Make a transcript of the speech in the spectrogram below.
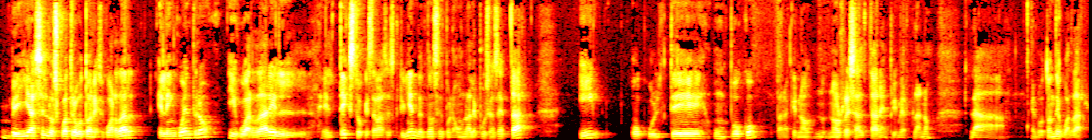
veías los cuatro botones, guardar el encuentro y guardar el, texto que estabas escribiendo. Entonces, bueno, a una le puse aceptar y oculté un poco para que no, resaltara en primer plano el botón de guardar.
